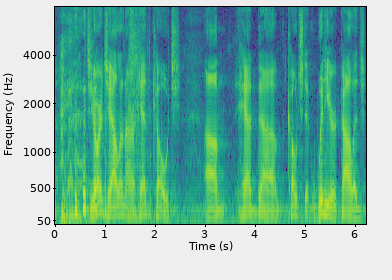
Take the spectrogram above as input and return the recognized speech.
George Allen, our head coach, um, had uh, coached at Whittier College,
